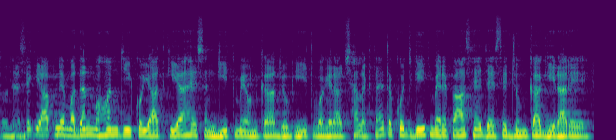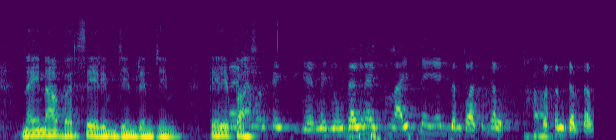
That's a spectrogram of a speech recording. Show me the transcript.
तो जैसे कि आपने मदन मोहन जी को याद किया है संगीत में उनका जो गीत वगैरह अच्छा लगता है तो कुछ गीत मेरे पास हैं जैसे झुमका गिरा रे नैना बरसे रिम झिम रिम झिम तेरे पास। मैं झुमका गिरा इतना नहीं है एकदम क्लासिकल पसंद करता हूँ।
